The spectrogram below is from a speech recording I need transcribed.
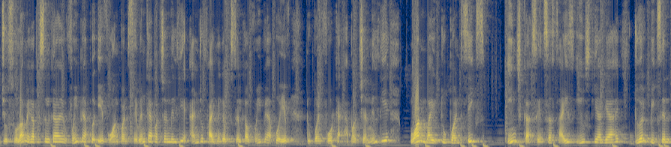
जो 16 मेगापिक्सल का है, वहीं पे आपको एफ़ 1.7 का अपर्चर मिलती है एंड जो 5 मेगापिक्सल का, वहीं पे आपको एफ़ 2.4 का अपर्चर मिलती है। 1 बाई टू इंच का सेंसर साइज़ यूज़ किया गया है। डुअल पिक्सल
